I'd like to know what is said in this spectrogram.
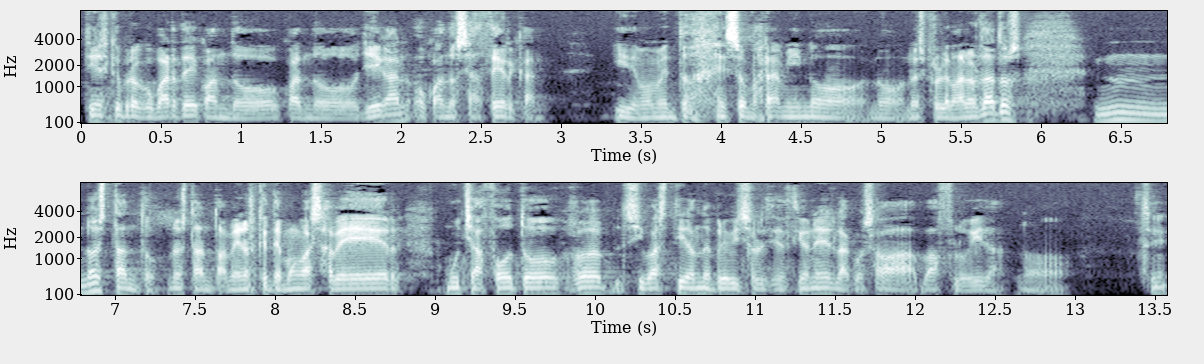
tienes que preocuparte cuando, cuando llegan o cuando se acercan y de momento eso para mí no, no, no, es problema. Los datos mm, no es tanto, no es tanto, a menos que te pongas a ver mucha foto, si vas tirando de previsualizaciones la cosa va, fluida. No. Sí,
